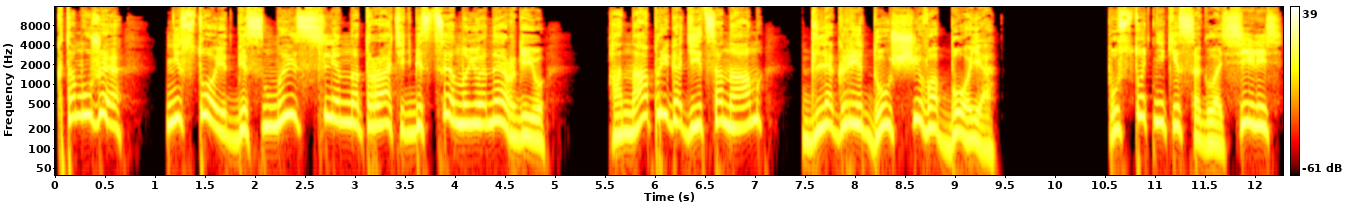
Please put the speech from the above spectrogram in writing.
«К тому же не стоит бессмысленно тратить бесценную энергию. Она пригодится нам для грядущего боя». Пустотники согласились,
